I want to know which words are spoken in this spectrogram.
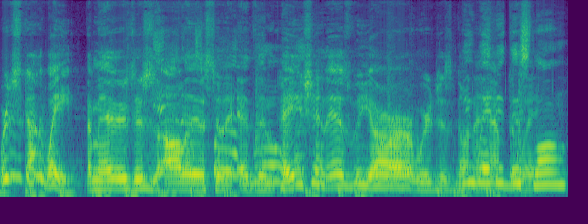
we're just gonna wait. I mean, there's this is Yeah, all this. that's is to it. As bro. impatient as we are, we're just gonna We waited this wait. long.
